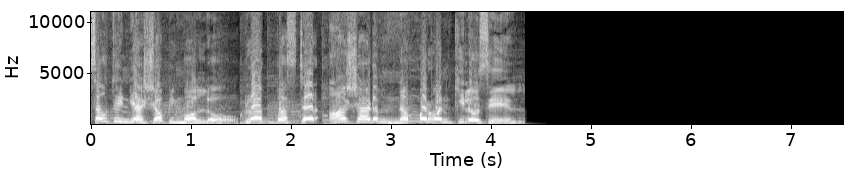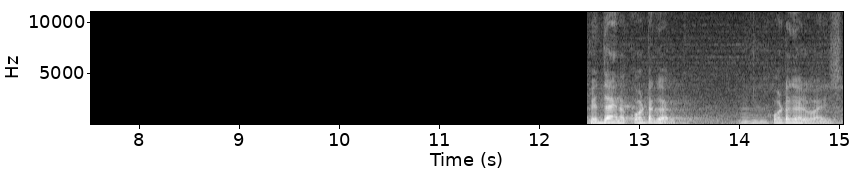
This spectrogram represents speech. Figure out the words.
సౌత్ ఇండియా షాపింగ్ మాల్లో blockbuster Ashadham number one kilo sale పెద్ద ఆయన కోటగారు. కోటగారి వాయిస్.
